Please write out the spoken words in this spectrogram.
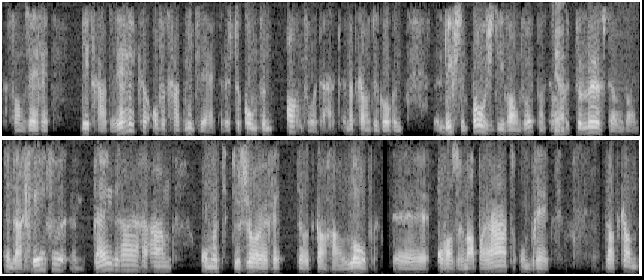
van zeggen, dit gaat werken of het gaat niet werken. Dus er komt een antwoord uit. En dat kan natuurlijk ook een, liefst een positief antwoord, maar het kan Ja. ook een teleurstellend antwoord. En daar geven we een bijdrage aan om het te zorgen dat het kan gaan lopen. Eh, of als er een apparaat ontbreekt, dat kan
